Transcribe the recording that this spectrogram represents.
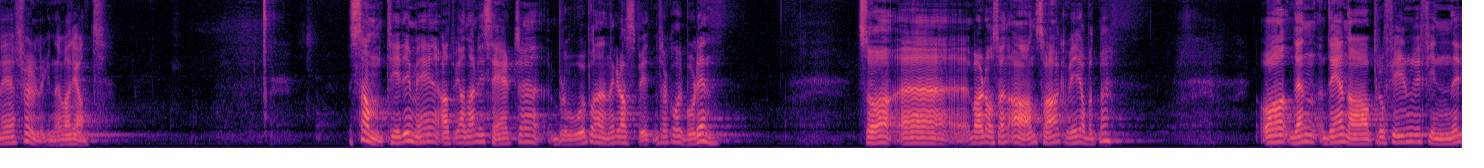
med følgende variant. Samtidig med at vi analyserte blodet på denne glassbiten fra kårboligen, så eh, var det også en annen sak vi jobbet med. Og den DNA-profilen vi finner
